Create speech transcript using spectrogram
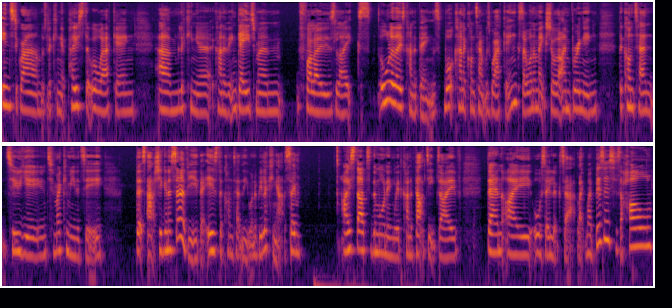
Instagram, was looking at posts that were working, um, looking at kind of engagement, follows, likes, all of those kind of things. What kind of content was working? Because I want to make sure that I'm bringing the content to you, to my community, that's actually going to serve you, that is the content that you want to be looking at. So I started the morning with kind of that deep dive. Then I also looked at like my business as a whole,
